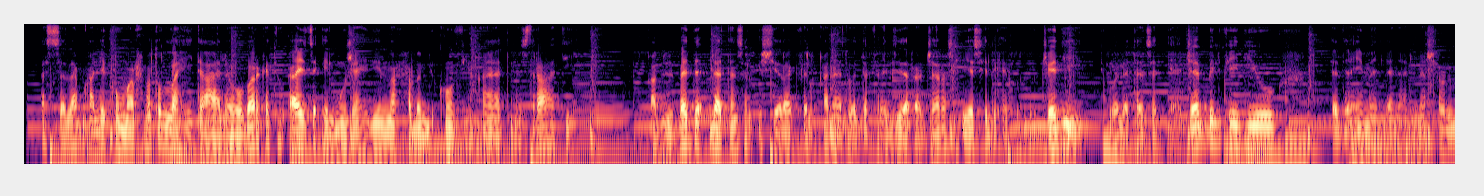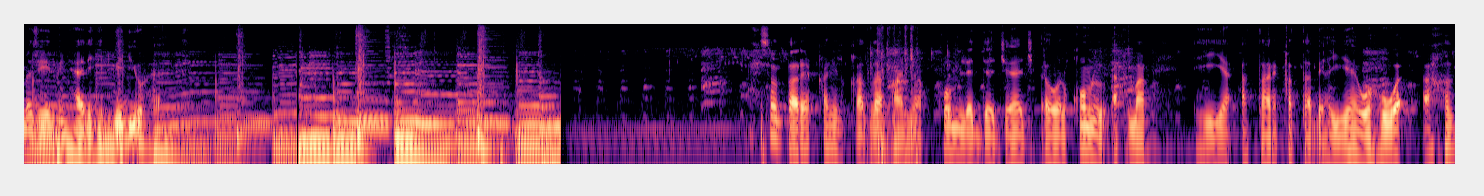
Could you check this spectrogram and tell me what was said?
السلام عليكم ورحمة الله تعالى وبركاته. أعزائي المشاهدين مرحبا بكم في قناة مزرعتي قبل البدء لا تنسى الاشتراك في القناة وتفعيل زر الجرس ليصلك كل جديد ولا تنسى الإعجاب بالفيديو تدعيما لنا لنشر المزيد من هذه الفيديوهات. أحسن طريقة للقضاء على قمل الدجاج أو القمل الأحمر هي الطريقة الطبيعية وهو أخذ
